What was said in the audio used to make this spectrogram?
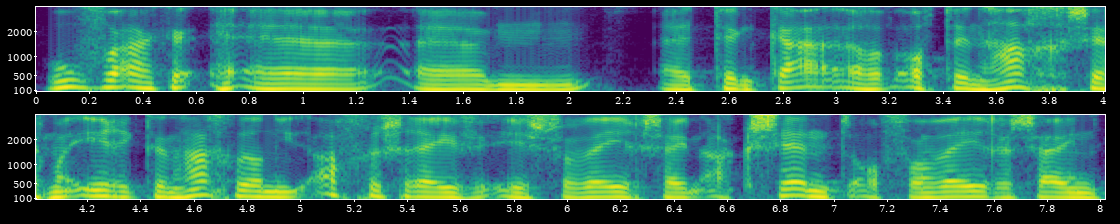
Hoe vaak eh, ten, Ka of ten Hag, zeg maar, Erik ten Hag wel niet afgeschreven is vanwege zijn accent of vanwege zijn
